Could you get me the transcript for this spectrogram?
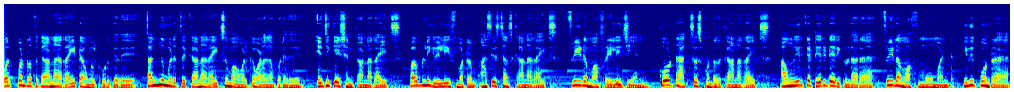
ஒர்க் பண்றதுக்கான ரைட் அவங்களுக்கு கொடுக்குது. தங்குமிடத்துக்கான ரைட்ஸும் அவங்களுக்கு வழங்கப்படுது. எஜுகேஷனுக்கான ரைட்ஸ் பப்ளிக் ரிலீஃப் மற்றும் அசிஸ்டன்ஸ்க்கான ரைட்ஸ் ஃப்ரீடம் ஆஃப் ரிலீஜியன் கோர்ட்டை அக்சஸ் பண்ணுறதுக்கான ரைட்ஸ் அவங்க இருக்க டெரிட்டரிக்குள்ளார ஃப்ரீடம் ஆஃப் மூவ்மெண்ட் இது போன்ற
